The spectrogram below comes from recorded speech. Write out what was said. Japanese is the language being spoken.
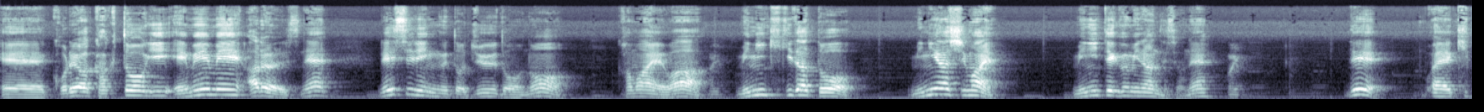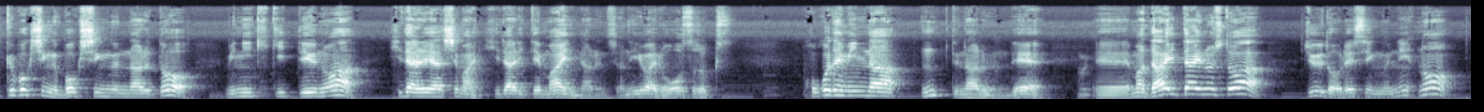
えーこれは格闘技 MMA あるあるですねレスリングと柔道の構えは、はい右利きだと右足前右手組なんですよね。はい。で、えーキックボクシングボクシングになると右利きっていうのは左足前左手前になるんですよね。いわゆるオーソドックス。ここでみんな「ん?」ってなるんで、はい。えーまあ大体の人は柔道レスリングにの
